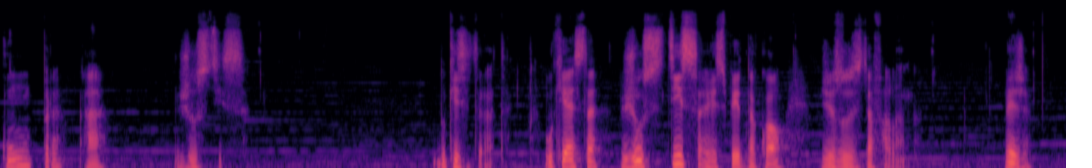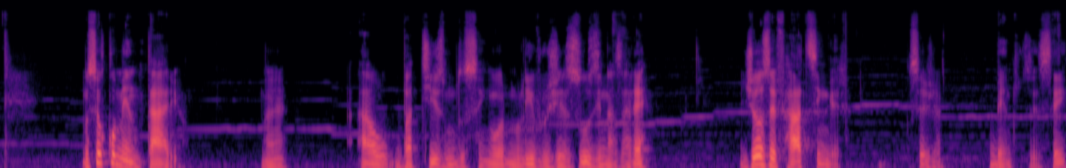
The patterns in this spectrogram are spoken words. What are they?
cumpra a justiça do que se trata? O que é esta justiça a respeito da qual Jesus está falando? Veja, no seu comentário né, ao batismo do Senhor no livro Jesus de Nazaré, Joseph Ratzinger, ou seja, Bento XVI,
